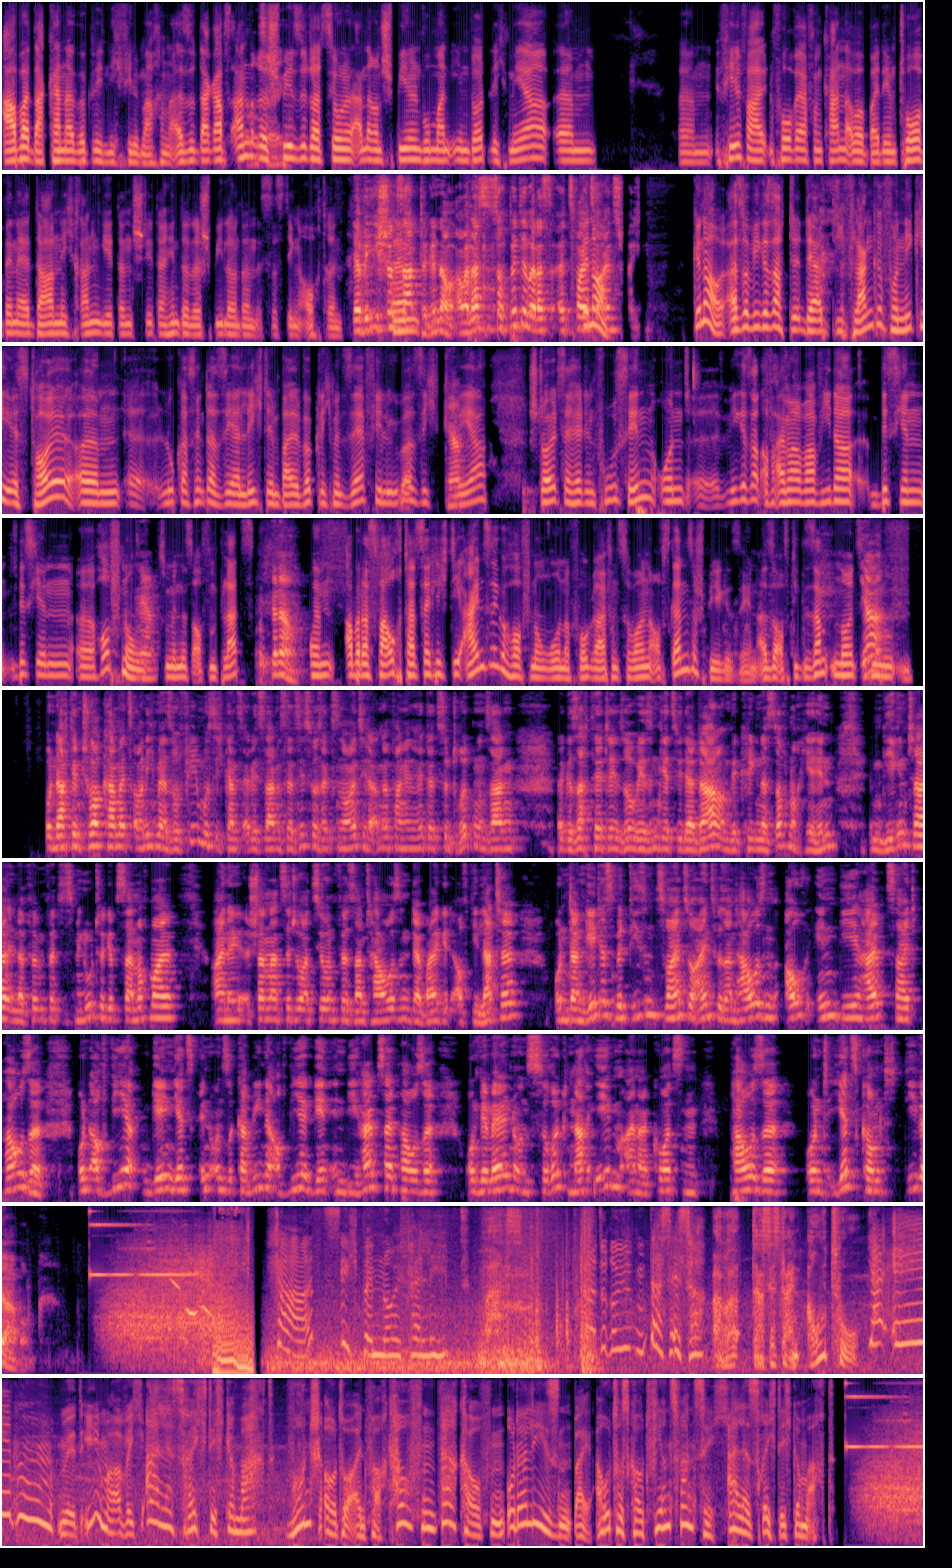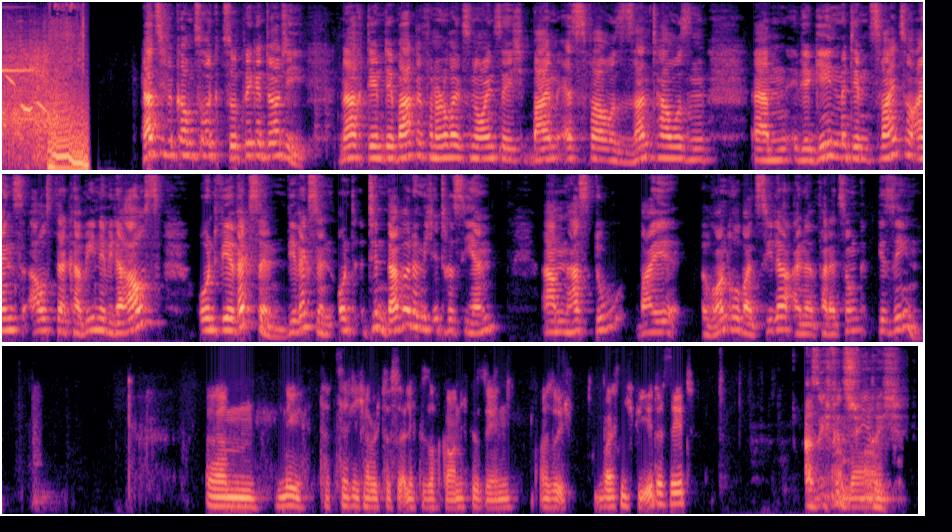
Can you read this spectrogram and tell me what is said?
Aber da kann er wirklich nicht viel machen. Also da gab es andere er. Spielsituationen in anderen Spielen, wo man ihm deutlich mehr ähm, ähm, Fehlverhalten vorwerfen kann, aber bei dem Tor, wenn er da nicht rangeht, dann steht er hinter der Spieler und dann ist das Ding auch drin. Ja, wie ich schon Ähm, sagte, genau. Aber lass uns doch bitte über das äh, 2 Genau. zu 1 sprechen. Genau, also wie gesagt, der, die Flanke von Niki ist toll. Ähm, äh, Lukas Hinterseher legt den Ball wirklich mit sehr viel Übersicht Ja. quer. Stolze hält den Fuß hin und äh, wie gesagt, auf einmal war wieder ein bisschen, bisschen äh, Hoffnung, Ja. zumindest auf dem Platz. Genau. Ähm, aber das war auch tatsächlich die einzige Hoffnung, ohne vorgreifen zu wollen, aufs ganze Spiel gesehen. Also auf die gesamten 90 Ja. Minuten. Und nach dem Tor kam jetzt auch nicht mehr so viel, muss ich ganz ehrlich sagen. Es ist jetzt nicht so 96, der angefangen hätte zu drücken und sagen, äh, gesagt hätte, so, wir sind jetzt wieder da und wir kriegen das doch noch hier hin. Im Gegenteil, in der 45. Minute gibt's da nochmal eine Standardsituation für Sandhausen. Der Ball geht auf die Latte. Und dann geht es mit diesem 2 zu 1 für Sandhausen auch in die Halbzeitpause. Und auch wir gehen jetzt in unsere Kabine, auch wir gehen in die Halbzeitpause und wir melden uns zurück nach eben einer kurzen Pause. Und jetzt kommt die Werbung. Schatz, ich bin neu verliebt. Was? Da drüben. Das ist er. Aber das ist ein Auto. Ja, eben. Mit ihm habe ich alles richtig gemacht. Wunschauto einfach kaufen, verkaufen oder leasen. Bei Autoscout24. Alles richtig gemacht. Herzlich willkommen zurück zu Quick and Dirty. Nach dem Debakel von Hannover 96 beim SV Sandhausen. Ähm, wir gehen mit dem 2 zu 1 aus der Kabine wieder raus und wir wechseln. Wir wechseln. Und Tim, da würde mich interessieren, ähm, hast du bei Ron Robert Zieler eine Verletzung gesehen? Ähm, nee, tatsächlich habe ich das ehrlich gesagt gar nicht gesehen. Also ich weiß nicht, wie ihr das seht. Also ich finde es schwierig.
